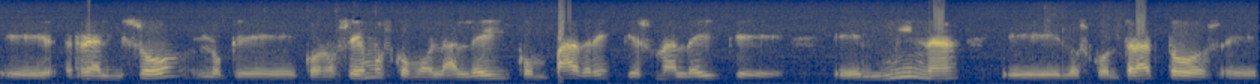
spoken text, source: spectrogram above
eh, realizó lo que conocemos como la ley compadre, que es una ley que elimina eh, los contratos eh,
